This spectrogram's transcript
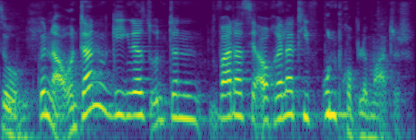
So, genau. Und dann ging das und dann war das ja auch relativ unproblematisch.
